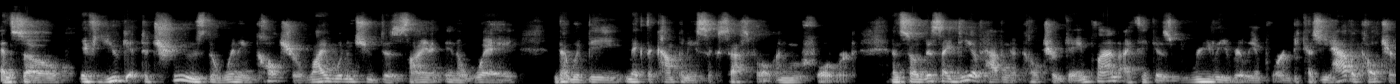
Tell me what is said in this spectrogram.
And so, if you get to choose the winning culture, why wouldn't you design it in a way that would be make the company successful and move forward? And so, this idea of having a culture game plan, I think, is really, really important because you have a culture.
